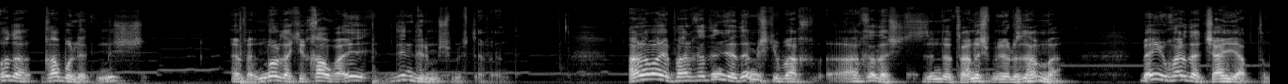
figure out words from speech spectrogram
O da kabul etmiş. Efendim oradaki kavgayı dindirmiş müftü efendi. Arabayı park edince demiş ki bak arkadaş sizinle tanışmıyoruz ama ben yukarıda çay yaptım.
